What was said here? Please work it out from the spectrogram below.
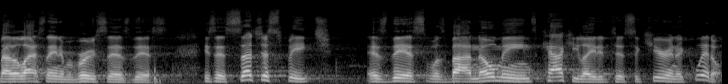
by the last name of Bruce says this. He says, Such a speech as this was by no means calculated to secure an acquittal.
